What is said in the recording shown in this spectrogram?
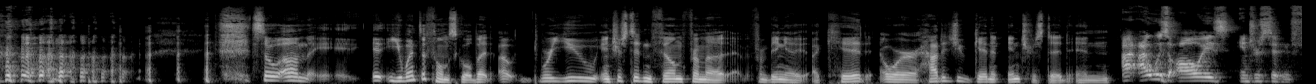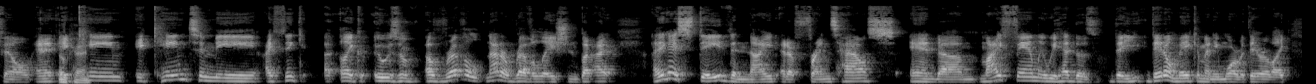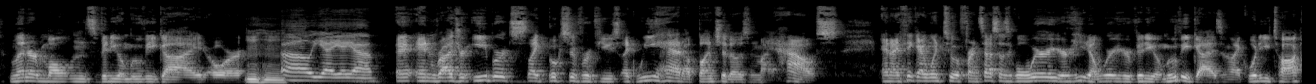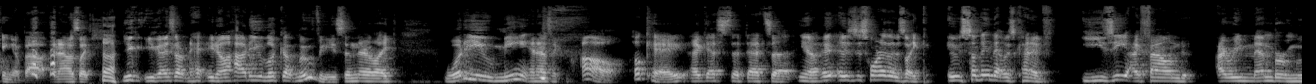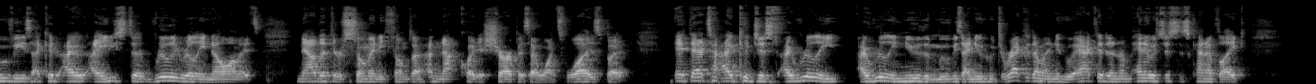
So, um, i i you went to film school, but uh, were you interested in film from a from being a, a kid, or how did you get interested in? I, I was always interested in film, and it, it came it came to me. I think like it was a, a revel, not a revelation, but I I think I stayed the night at a friend's house, and um, my family we had those. They they don't make them anymore, but they were like Leonard Maltin's Video Movie Guide or Mhm. Oh yeah, yeah, yeah. and, and Roger Ebert's like books of reviews. Like we had a bunch of those in my house. And I think I went to a friend's house. I was like, "Well, where are your, you know, where are your video movie guys?" And like, "What are you talking about?" And I was like, "You, you guys don't, ha- you know, how do you look up movies?" And they're like, "What do you mean?" And I was like, "Oh, okay. I guess that that's a, you know, it, it was just one of those like, it was something that was kind of easy. I found, I remember movies. I could, I, I used to really, really know them. It's now that there's so many films, I'm not quite as sharp as I once was, but at that time I could just I really I really knew the movies. I knew who directed them, I knew who acted in them, and it was just this kind of like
